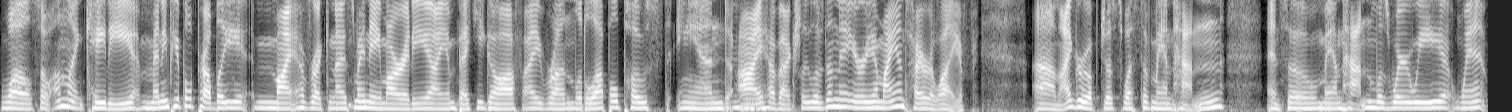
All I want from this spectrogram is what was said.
Well, so unlike Catie, many people probably might have recognized my name already. I am Becky Goff. I run Little Apple Post, and mm-hmm. I have actually lived in the area my entire life. Um, I grew up just west of Manhattan. And so Manhattan was where we went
